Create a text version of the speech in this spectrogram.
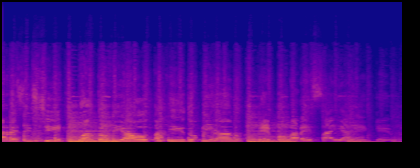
resistir. Quando vi a outra aqui do piano, rebolar e saía requebrando.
